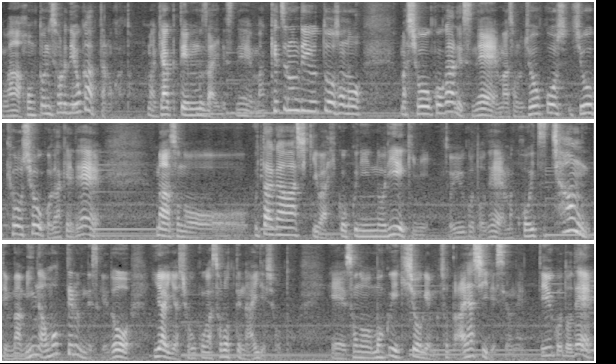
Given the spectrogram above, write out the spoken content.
は本当にそれで良かったのかと、まあ、逆転無罪ですね、まあ、結論で言うとその、まあ、証拠がですね、まあ、その状況状況証拠だけで、まあ、その疑わしきは被告人の利益にということで、まあ、こいつちゃうんって、まあ、みんな思ってるんですけどいやいや証拠が揃ってないでしょうと、えー、その目撃証言もちょっと怪しいですよね。っていうことで、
